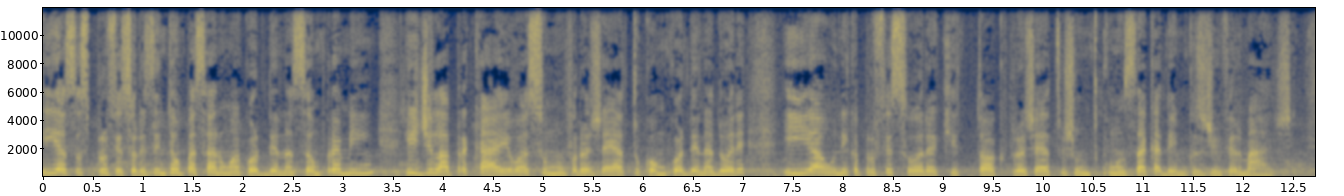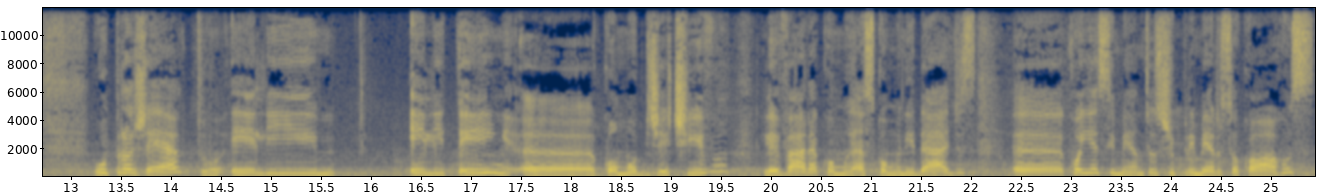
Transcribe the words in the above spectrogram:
e essas professoras então passaram a coordenação para mim e de lá para cá eu assumo o projeto como coordenadora e a única professora que toca o projeto junto com os acadêmicos de enfermagem. O projeto, ele, ele tem uh, como objetivo levar a, as comunidades uh, conhecimentos de primeiros socorros,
